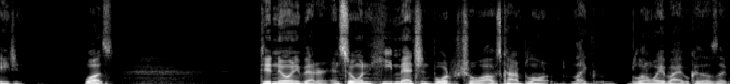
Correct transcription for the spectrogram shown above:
agent was. Didn't know any better. And so when he mentioned border patrol, I was kind of blown like blown away by it because I was like,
